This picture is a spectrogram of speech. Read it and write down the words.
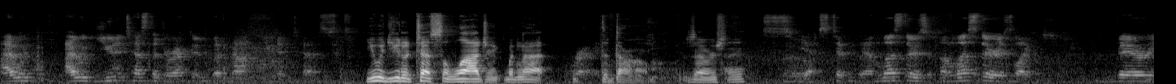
I would I would unit test the directive, but not unit test. You would unit test the logic, but not Right. the DOM. Is that what you're saying? Yes, typically, unless there's unless there is like very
